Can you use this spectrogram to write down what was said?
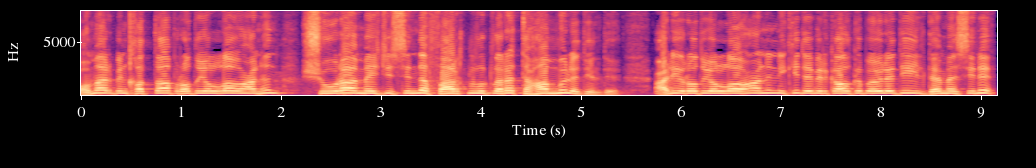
Ömer bin Hattab radıyallahu anh'ın şura meclisinde farklılıklara tahammül edildi. Ali radıyallahu anh'ın ikide bir kalkıp öyle değil demesini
